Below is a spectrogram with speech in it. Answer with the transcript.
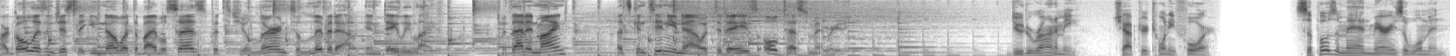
Our goal isn't just that you know what the Bible says, but that you'll learn to live it out in daily life. With that in mind, let's continue now with today's Old Testament reading. Deuteronomy chapter 24. Suppose a man marries a woman,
